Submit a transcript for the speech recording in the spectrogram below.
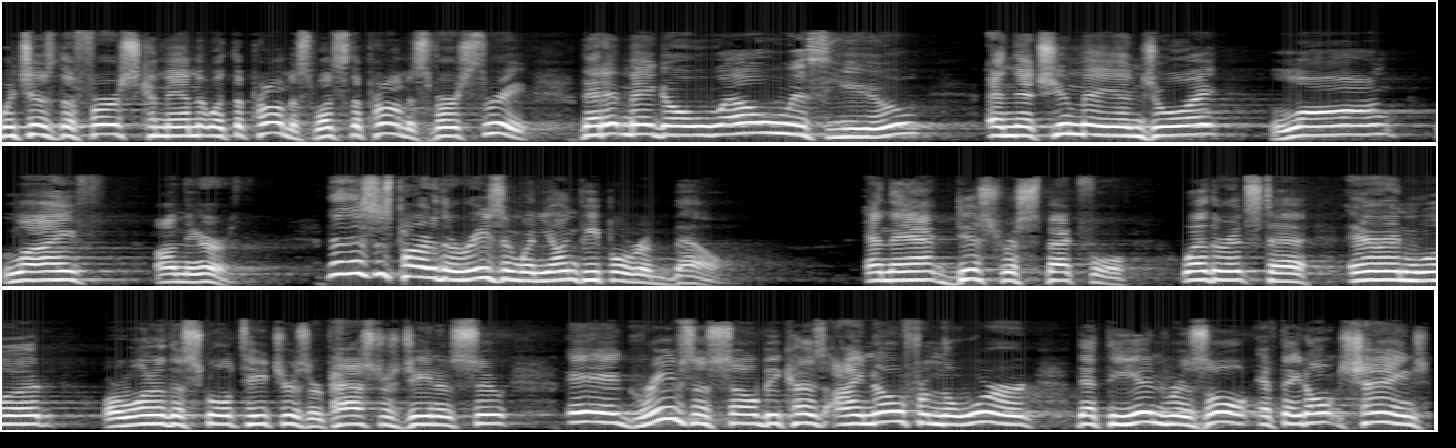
which is the first commandment with the promise. What's the promise? Verse 3 that it may go well with you and that you may enjoy long life on the earth. This is part of the reason when young people rebel and they act disrespectful, whether it's to Aaron Wood or one of the school teachers or pastors Gene and Sue. It grieves us so because I know from the word that the end result, if they don't change,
